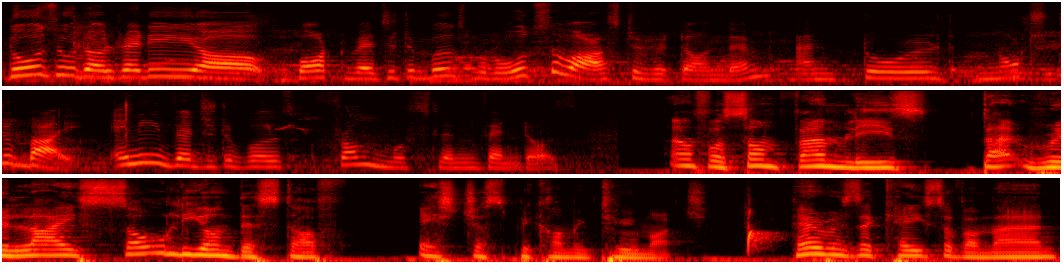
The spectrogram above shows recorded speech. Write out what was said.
Those who had already uh, bought vegetables were also asked to return them and told not to buy any vegetables from Muslim vendors. And for some families that rely solely on this stuff it's just becoming too much. Here is a case of a man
